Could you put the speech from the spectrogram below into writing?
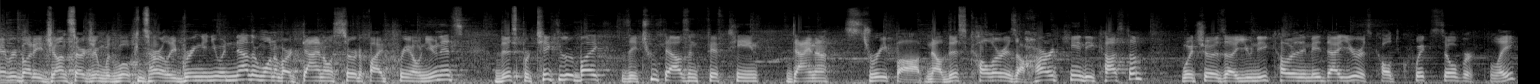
everybody, John Sargent with Wilkins Harley bringing you another one of our dyno certified pre-owned units. This particular bike is a 2015 Dyna Street Bob. Now this color is a hard candy custom, which is a unique color they made that year. It's called Quicksilver Flake.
